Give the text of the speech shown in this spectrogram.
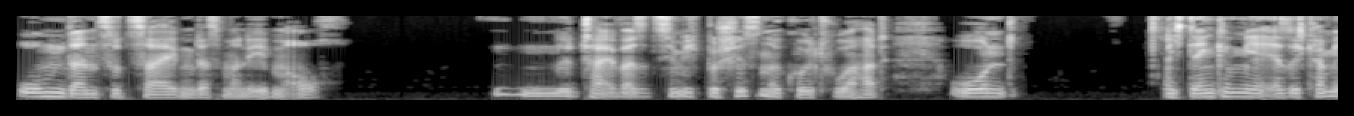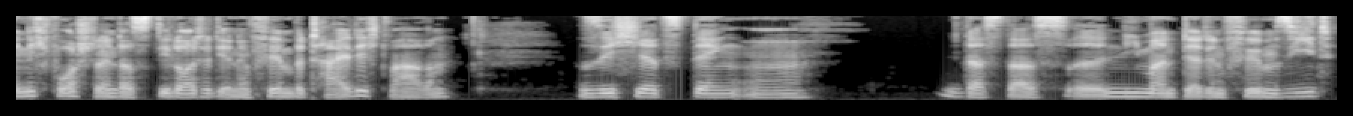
um dann zu zeigen, dass man eben auch eine teilweise ziemlich beschissene Kultur hat. Und ich denke mir, also ich kann mir nicht vorstellen, dass die Leute, die an dem Film beteiligt waren, sich jetzt denken, dass das äh, niemand, der den Film sieht,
